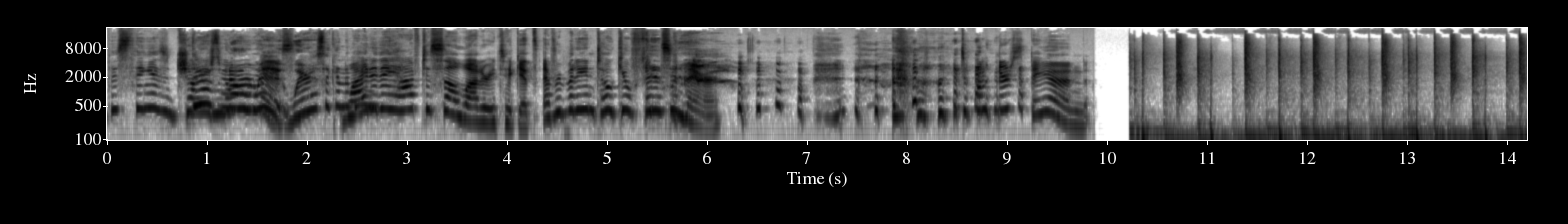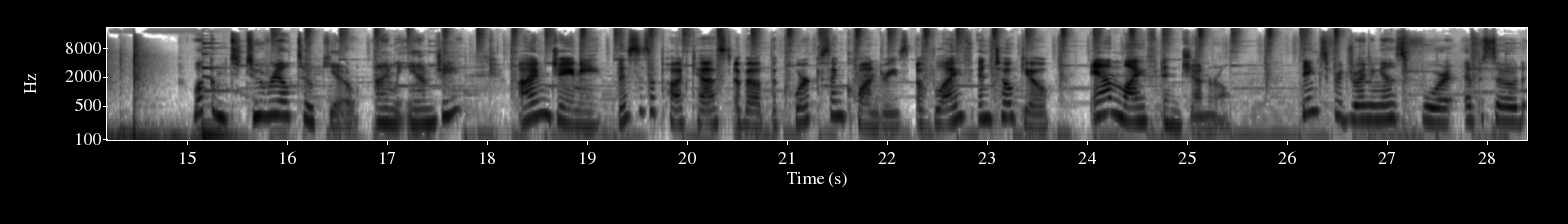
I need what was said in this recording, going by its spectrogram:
This thing is ginormous. There's no way. Where is it going to be? Why do they have to sell lottery tickets? Everybody in Tokyo fits in there. I don't understand. Welcome to Two Real Tokyo. I'm Angie. I'm Jamie. This is a podcast about the quirks and quandaries of life in Tokyo and life in general. Thanks for joining us for episode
